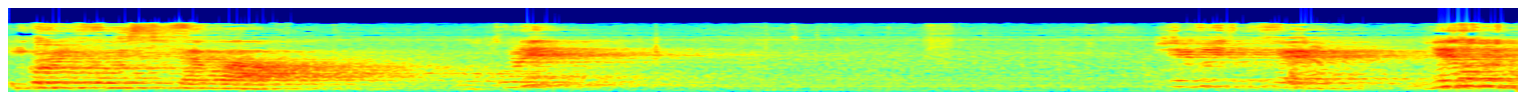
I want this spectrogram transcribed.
Et comme il faut aussi savoir contrôler, j'ai voulu vous faire une liaison de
